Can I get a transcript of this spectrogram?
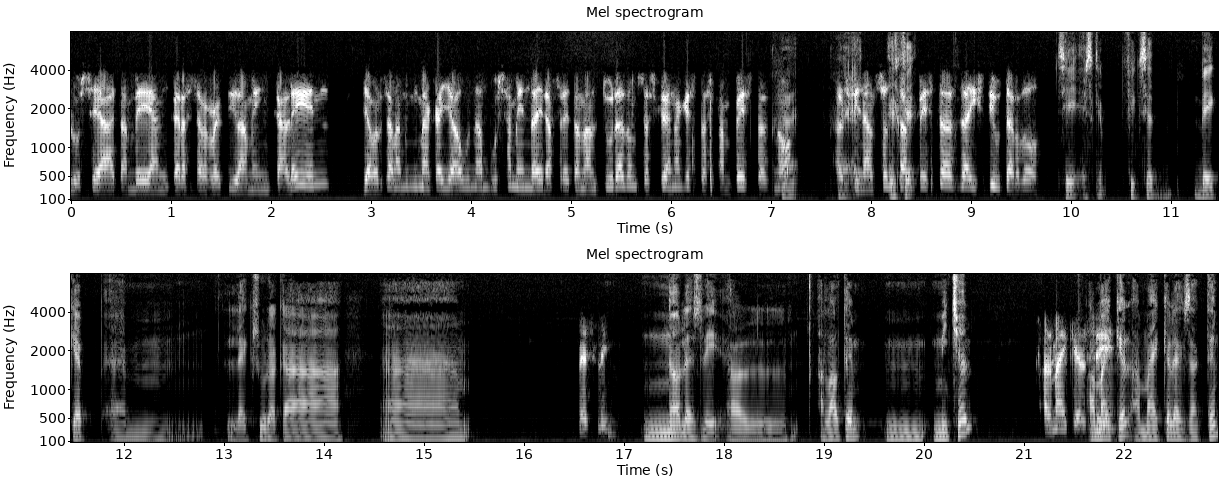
l'oceà també encara està relativament calent, Llavors, a la mínima que hi ha un embussament d'aire fred en altura, doncs es creen aquestes tempestes, no? Eh, Al final són tempestes que... d'estiu-tardor. Sí, és que fixa't bé que um, l'ex-huracà... Uh, Leslie? No Leslie, l'altre Mitchell? El Michael, sí. El Michael, el Michael, exacte.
